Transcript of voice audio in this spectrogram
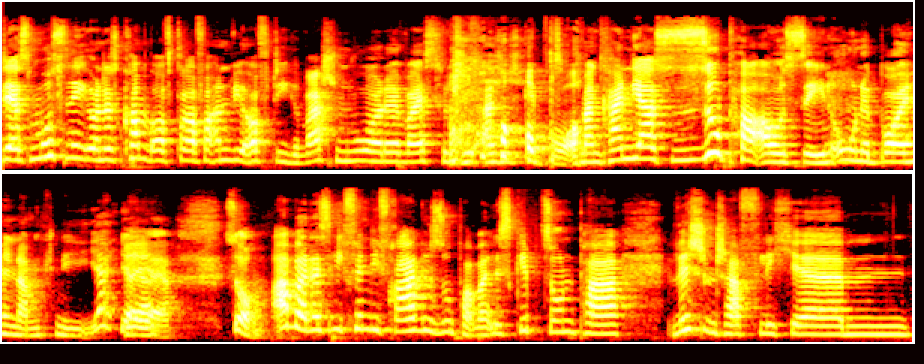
Das muss nicht, und es kommt oft drauf an, wie oft die gewaschen wurde, weißt du, die, also es gibt, Boah. man kann ja super aussehen, ohne Beulen am Knie. Ja, ja, Ja. ja. ja. So, aber das, ich finde die Frage super, weil es gibt so ein paar wissenschaftliche ähm,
